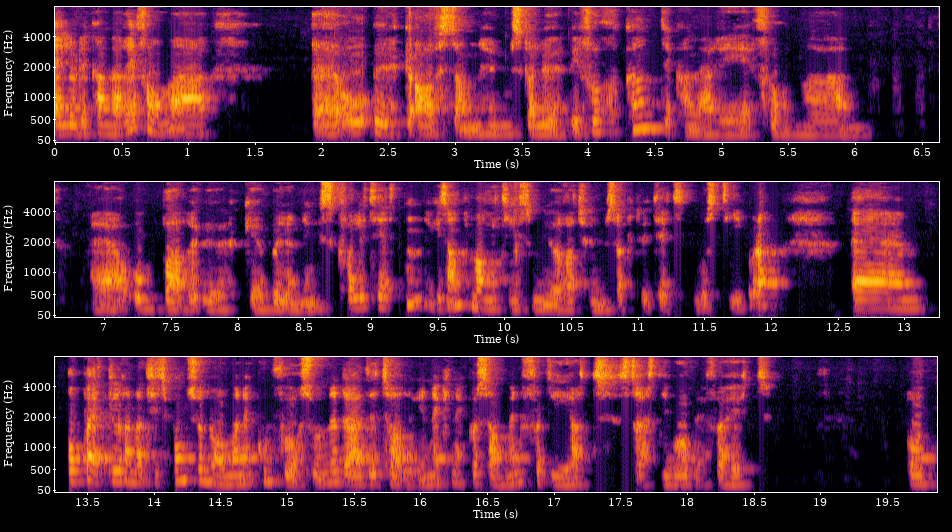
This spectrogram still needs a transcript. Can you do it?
eller det kan være i form av Eh, å øke avstanden hun skal løpe i forkant. Det kan være i form av eh, å bare øke belønningskvaliteten. Mange ting som gjør at hundens aktivitetsnivå stiger. Da og på et eller annet tidspunkt så når man en komfortsone der detaljene knekker sammen fordi at stressnivået blir for høyt. Og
